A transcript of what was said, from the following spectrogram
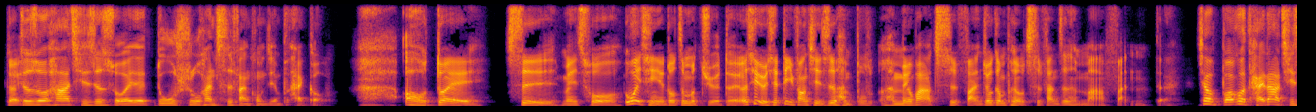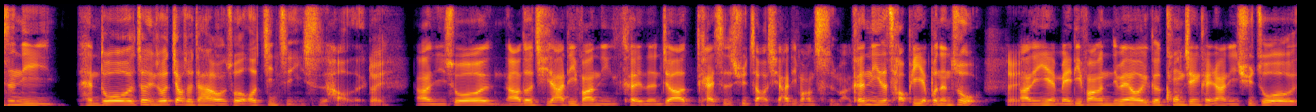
对，就是说它其实就是所谓的读书和吃饭空间不太够。哦，对。是没错，我以前也都这么觉得，而且有些地方其实是很不很没有办法吃饭，就跟朋友吃饭真的很麻烦。对，像包括台大，其实你很多，就你说教授大有说哦，禁止饮食好了，对，然后你说，然后到其他地方，你可能就要开始去找其他地方吃嘛，可是你的草皮也不能做，对，然后你也没地方，你没有一个空间可以让你去做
